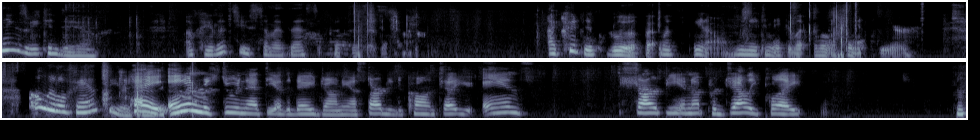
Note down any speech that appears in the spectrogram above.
Things we can do. Okay, let's use some of this to put this down. I could just glue it, but let's, you know, we need to make it look a little fancier. A little fancier. Hey, Ann was doing that the other day, Johnny. I started to call and tell you Ann's sharpieing up her jelly plate.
